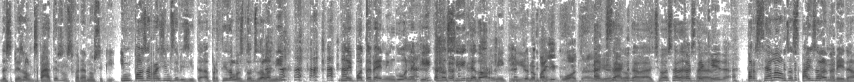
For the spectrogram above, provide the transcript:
Després els vàters els farà no sé qui. Imposa règims de visita. A partir de les 12 de la nit no hi pot haver ningú aquí que no sigui que dormi aquí. Que no pagui quota, diguem, Exacte, no? això s'ha de... Toc de queda. Parcel·la els espais a la nevera.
